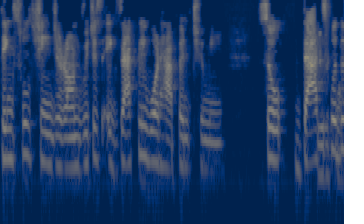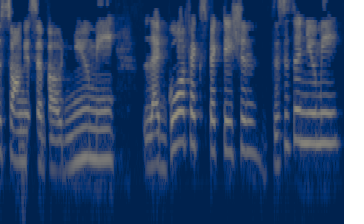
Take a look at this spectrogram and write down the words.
things will change around, which is exactly what happened to me. So that's Beautiful. what the song is about. New me, let go of expectation. This is the new me.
